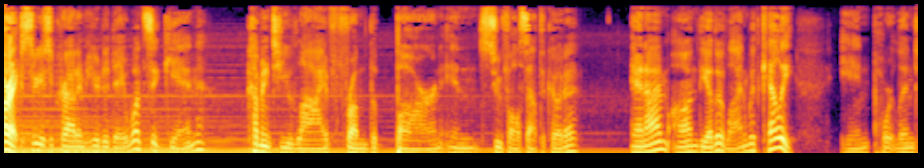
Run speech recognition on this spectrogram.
All right, Conspiracy Crowd, I'm here today once again, coming to you live from the barn in Sioux Falls, South Dakota. And I'm on the other line with Kelly in Portland,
